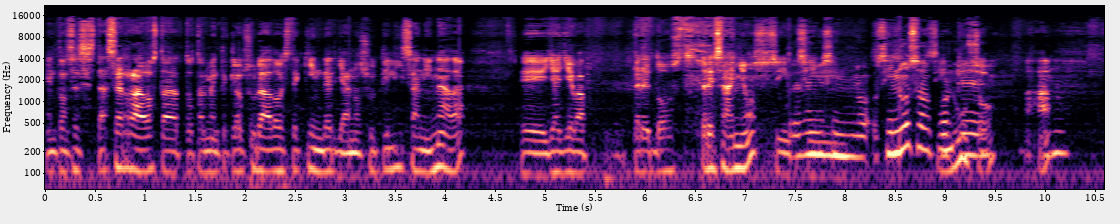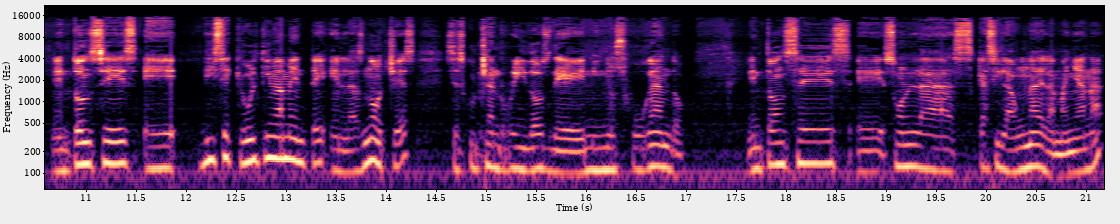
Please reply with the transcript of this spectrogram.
entonces está cerrado, está totalmente clausurado este kinder, ya no se utiliza ni nada. Eh, ya lleva tres, dos, tres años sin, Tres años sin, no- sin uso. sin porque... uso. Ajá. Entonces, eh, dice que últimamente en las noches se escuchan ruidos de niños jugando. Entonces, eh, son las casi la una de la mañana.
